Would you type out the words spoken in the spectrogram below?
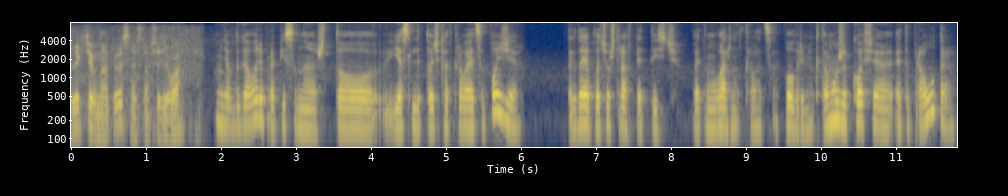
Коллективная ответственность на все дела. У меня в договоре прописано, что если точка открывается позже, тогда я плачу штраф 5000. Поэтому важно открываться вовремя. К тому же кофе – это про утро.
